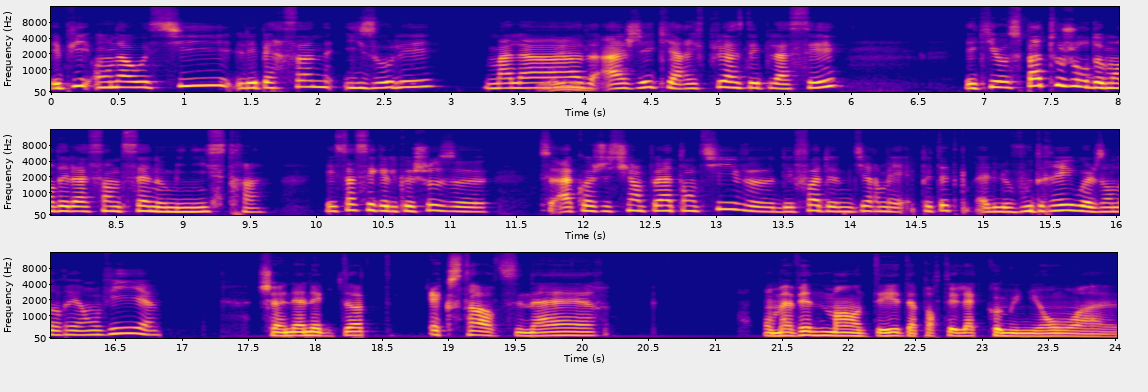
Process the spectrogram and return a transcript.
Et puis, on a aussi les personnes isolées, malades, âgées, qui arrivent plus à se déplacer et qui osent pas toujours demander la Sainte Seine au ministre. Et ça, c'est quelque chose euh, à quoi je suis un peu attentive, euh, des fois de me dire, mais peut-être qu'elles le voudraient ou elles en auraient envie. J'ai une anecdote extraordinaire. On m'avait demandé d'apporter la communion à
